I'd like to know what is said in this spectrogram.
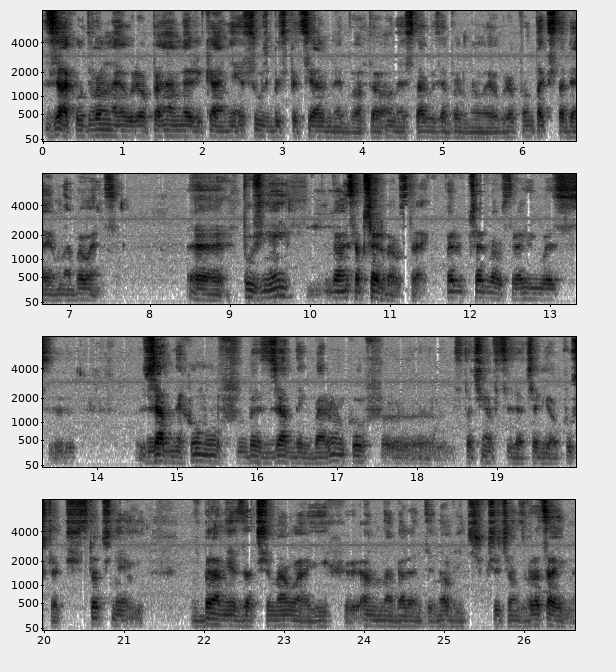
Zachód, wolna Europa, Amerykanie, służby specjalne, bo to one stały za wolną Europą, tak stawiają na Wałęsę. E, Później Wałęsa przerwał strajk. Przerwał strajk bez e, żadnych umów, bez żadnych warunków. E, Stoczniowcy zaczęli opuszczać stocznię i w bramie zatrzymała ich Anna Walentynowicz, krzycząc wracajmy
